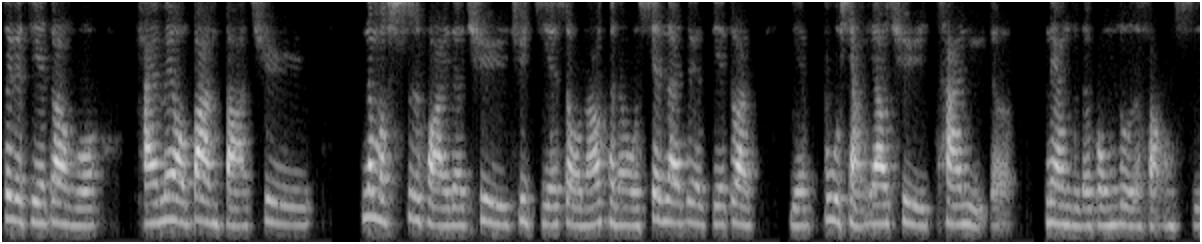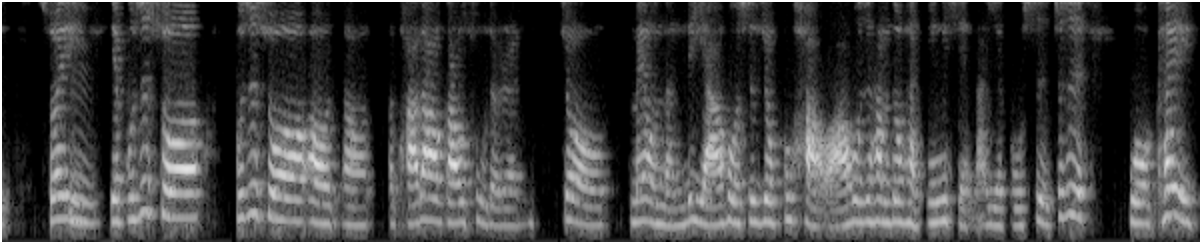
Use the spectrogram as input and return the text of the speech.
这个阶段我还没有办法去。那么释怀的去去接受，然后可能我现在这个阶段也不想要去参与的那样子的工作的方式，所以也不是说不是说哦呃爬到高处的人就没有能力啊，或者是就不好啊，或者是他们都很阴险啊，也不是，就是我可以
